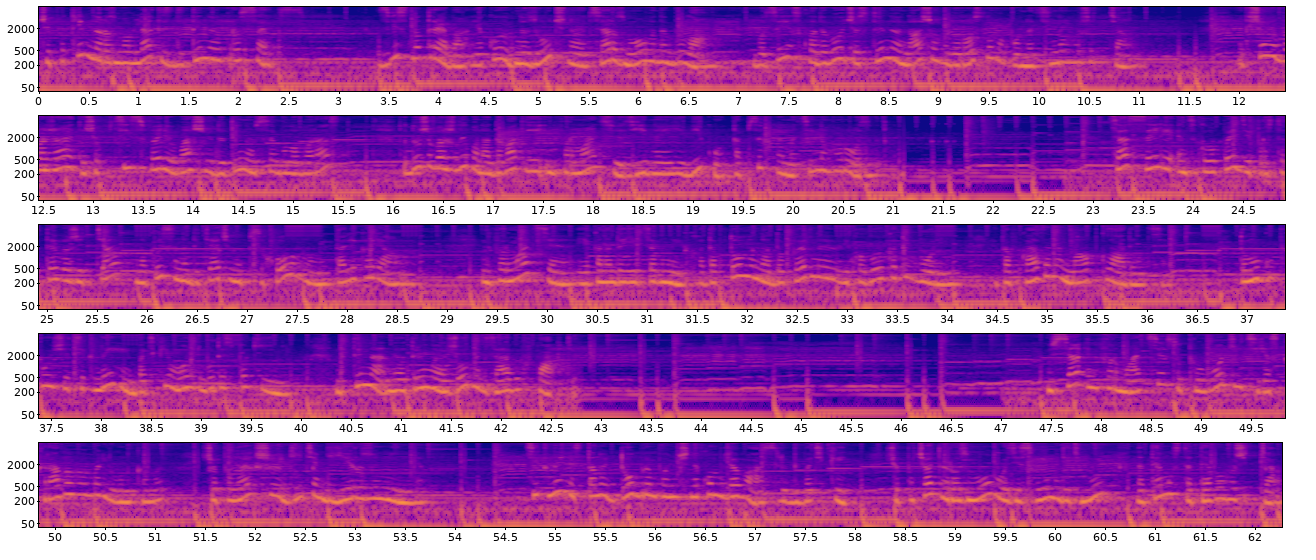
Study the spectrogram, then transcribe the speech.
Чи потрібно розмовляти з дитиною про секс? Звісно, треба, якою б незручною ця розмова не була, бо це є складовою частиною нашого дорослого повноцінного життя. Якщо ви бажаєте, щоб в цій сфері у вашої дитини все було гаразд, то дуже важливо надавати їй інформацію згідно її віку та психоемоційного розвитку. Ця серія енциклопедій про статеве життя написана дитячими психологами та лікарями. Інформація, яка надається в них, адаптована до певної вікової категорії, яка вказана на обкладинці. Тому, купуючи ці книги, батьки можуть бути спокійні. Дитина не отримує жодних зайвих фактів. Уся інформація супроводжується яскравими малюнками, що полегшують дітям її розуміння. Ці книги стануть добрим помічником для вас, любі батьки, щоб почати розмову зі своїми дітьми на тему статевого життя.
